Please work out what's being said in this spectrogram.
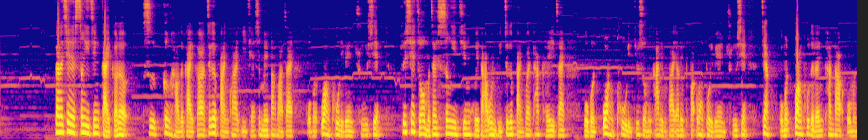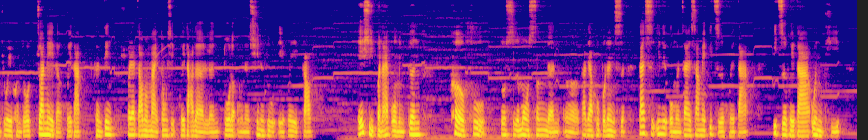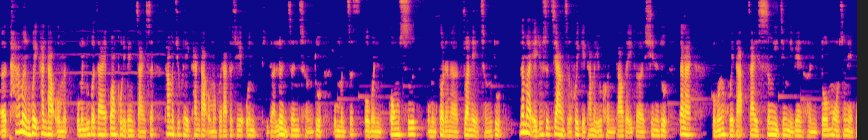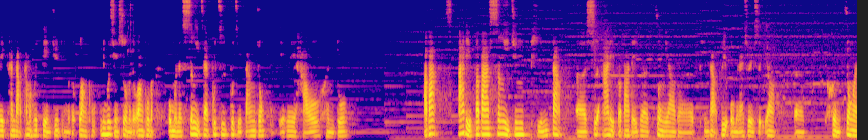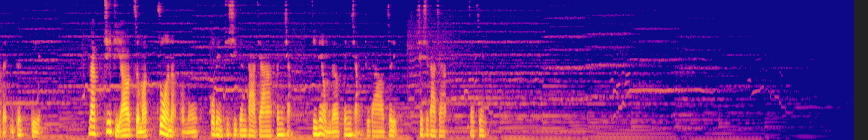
当然，现在生意经改革了，是更好的改革。这个板块以前是没办法在我们旺铺里边出现，所以现在我们在生意经回答问题这个板块，它可以在。我们旺铺里就是我们阿里巴巴幺六八旺铺里边出现，这样我们旺铺的人看到，我们就会有很多专业的回答，肯定会来找我们买东西。回答的人多了，我们的信任度也会高。也许本来我们跟客户都是陌生人，呃，大家互不认识，但是因为我们在上面一直回答，一直回答问题。呃，他们会看到我们，我们如果在旺铺里边展示，他们就可以看到我们回答这些问题的认真程度，我们这我们公司我们个人的专业程度，那么也就是这样子，会给他们有很高的一个信任度。当然，我们回答在生意经里面，很多陌生人也会看到，他们会点进我们的旺铺，因为会显示我们的旺铺嘛，我们的生意在不知不觉当中也会好很多。好吧，阿里巴巴生意经频道。呃，是阿里巴巴的一个重要的频道，对于我们来说也是要呃很重要的一个点。那具体要怎么做呢？我们后面继续跟大家分享。今天我们的分享就到这里，谢谢大家，再见。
